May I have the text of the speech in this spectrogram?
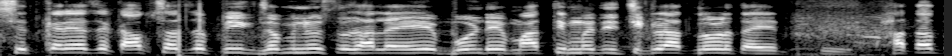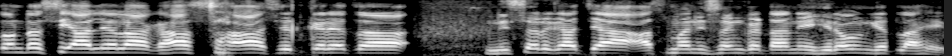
शेतकऱ्याचं कापसाचं पीक जमिनीस्त झालं हे बोंडे मातीमध्ये चिखलात लोळत आहेत. हातातोंडाशी आलेला घास हा शेतकऱ्याचा निसर्गाच्या आसमानी संकटाने हिरावून घेतला आहे.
